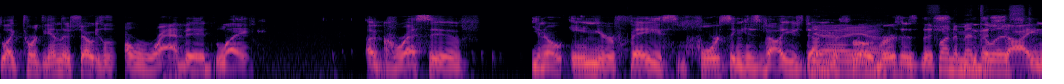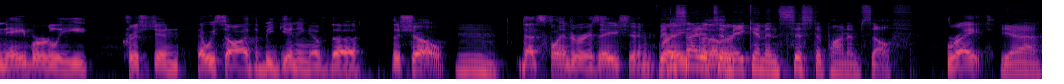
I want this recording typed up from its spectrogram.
like towards the end of the show, he's like a rabid, like aggressive, you know, in your face, forcing his values down Yeah, your throat yeah. versus the, the shy, neighborly Christian that we saw at the beginning of the the show. Mm. That's Flanderization. They right? decided to make him insist upon himself. right. Yeah,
